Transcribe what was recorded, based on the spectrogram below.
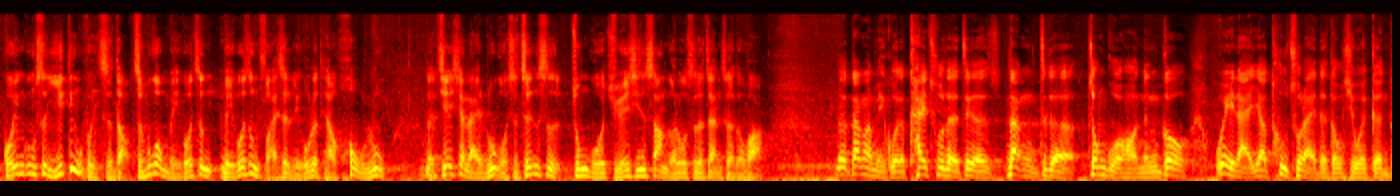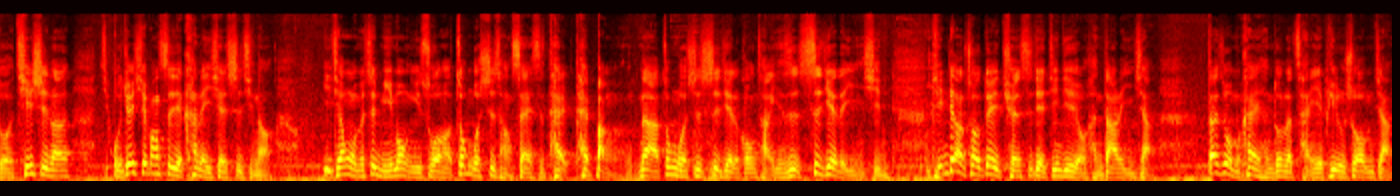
国营公司一定会知道，只不过美国政美美国政府还是留了条后路。那接下来，如果是真是中国决心上俄罗斯的战车的话，那当然美国的开出的这个让这个中国哈能够未来要吐出来的东西会更多。其实呢，我觉得西方世界看了一些事情哦，以前我们是迷梦于说哈中国市场实在是太太棒了，那中国是世界的工厂，也是世界的隐形，停掉的时候对全世界经济有很大的影响。但是我们看很多的产业，譬如说我们讲，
